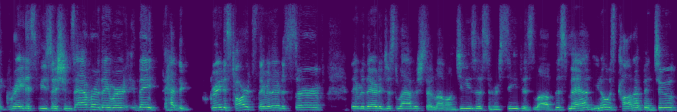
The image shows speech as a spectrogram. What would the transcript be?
the greatest musicians ever. They were they had the greatest hearts. They were there to serve. They were there to just lavish their love on Jesus and receive his love. This man, you know, was caught up into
